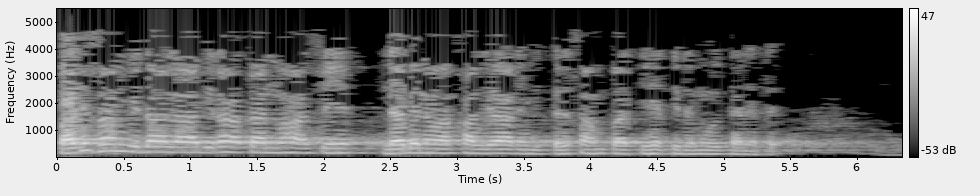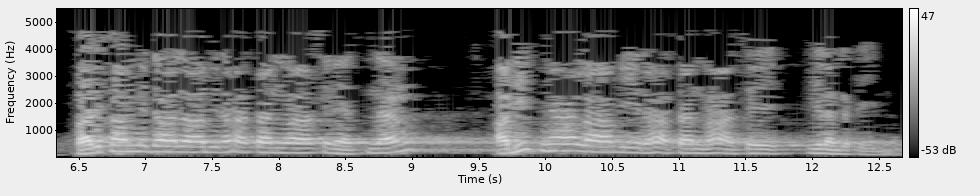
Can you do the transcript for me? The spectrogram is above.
පටිසම්විදාලාදී රහතන් වහන්සේ ලැබෙනවා කල්යාණ මිත්‍ර සම්පත්තිය හැටියට මුල් තැනට. පරිසම්මිදාලාභී රහතන් වහන්සේ නැත්නම් අභිඥාලාභී රහතන් වහන්සේ ඊළඟට ඉන්නවා.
